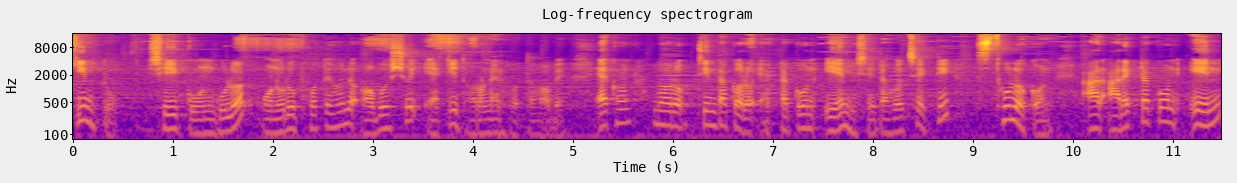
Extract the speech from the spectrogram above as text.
কিন্তু সেই কোণগুলো অনুরূপ হতে হলে অবশ্যই একই ধরনের হতে হবে। এখন ধরো, চিন্তা করো, একটা কোণ এম সেটা হচ্ছে একটি স্থূল কোণ। আর আরেকটা কোণ এন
